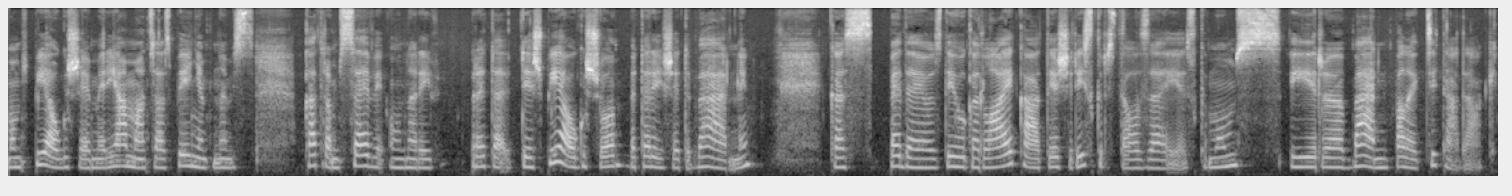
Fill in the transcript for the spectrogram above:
mums pieaugušiem ir jāmācās pieņemt nevis katram sevi un arī pretēji tieši pieaugušo, bet arī šie bērni, kas pēdējos divu gadu laikā tieši ir izkristalizējies, ka mums ir uh, bērni paliek citādāki.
